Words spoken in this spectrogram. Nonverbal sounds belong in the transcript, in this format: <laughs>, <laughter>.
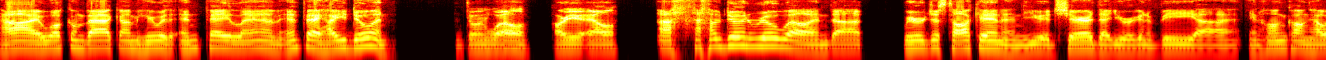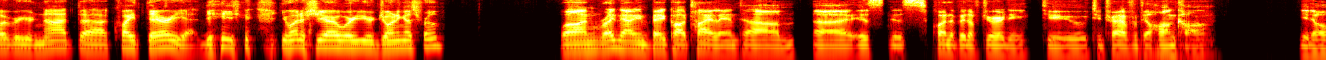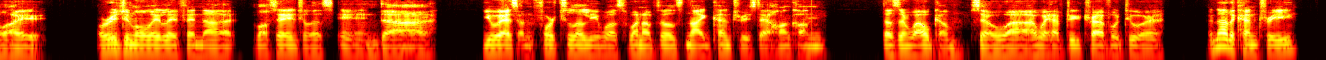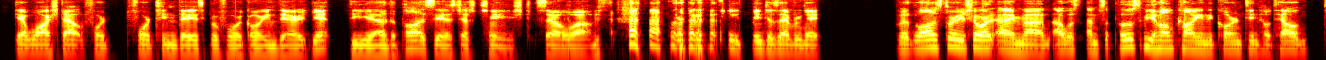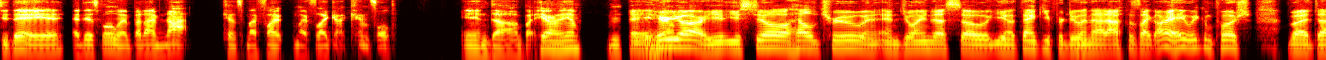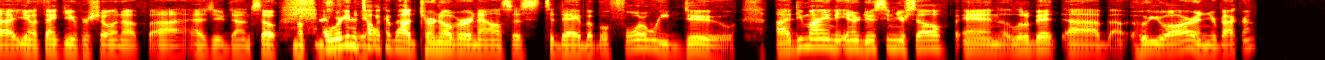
Hi, welcome back. I'm here with Enpei Lam. Enpei, how you doing? Doing well. How are you, Al? Uh, <laughs> I'm doing real well. And uh, we were just talking, and you had shared that you were going to be uh, in Hong Kong. However, you're not uh, quite there yet. <laughs> You, you want to share where you're joining us from? Well, I'm right now in Bangkok, Thailand. Um, uh, it's it's quite a bit of journey to to travel to Hong Kong. You know, I originally live in uh, Los Angeles, and uh, U.S. unfortunately was one of those nine countries that Hong Kong doesn't welcome. So uh, I would have to travel to a, another country, get washed out for 14 days before going there. Yet the uh, the policy has just changed, so um, <laughs> it changes every day. But long story short, I'm uh, I was I'm supposed to be Hong Kong in the quarantine hotel today at this moment, but I'm not because my flight my flight got canceled. And uh, but here I am. Mm, Hey, here uh, you are. You you still held true and, and joined us. So you know, thank you for mm, doing that. I was like, all right, hey, we can push, but uh, you know, thank you for showing up uh, as you've done. So Hey, we're going to Yeah. talk about turnover analysis today, but before we do, uh, do you mind introducing yourself and a little bit uh, about who you are and your background?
